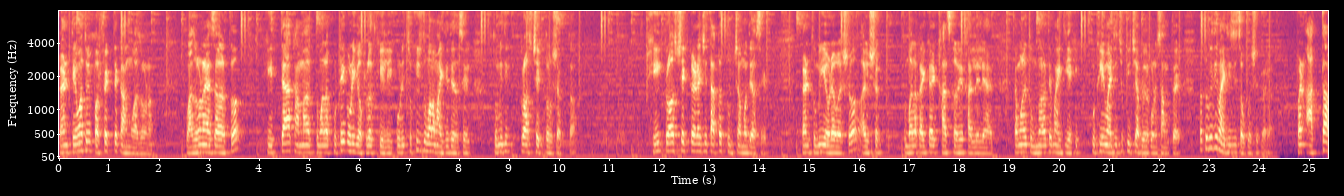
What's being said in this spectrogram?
कारण तेव्हा तुम्ही परफेक्ट ते काम वाजवणं वाजवणं याचा अर्थ की त्या कामात तुम्हाला कुठे कोणी गफलत केली कोणी चुकीची तुम्हाला माहिती देत असेल तुम्ही ती क्रॉस चेक करू शकता. ही क्रॉस चेक करण्याची ताकद तुमच्यामध्ये असेल. कारण तुम्ही एवढ्या वर्ष आयुष्यात तुम्हाला काही काही खास खरे खाल्लेले आहेत. त्यामुळे तुम्हाला ते माहिती आहे की कुठली माहिती चुकीची आपल्याला कोणी सांगतो आहे तर तुम्ही ती माहितीची चौकशी करा. पण आत्ता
